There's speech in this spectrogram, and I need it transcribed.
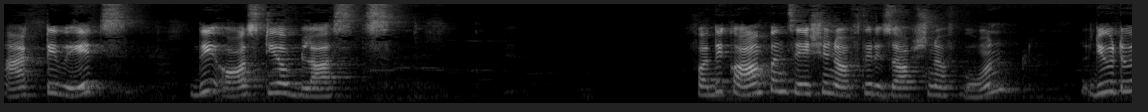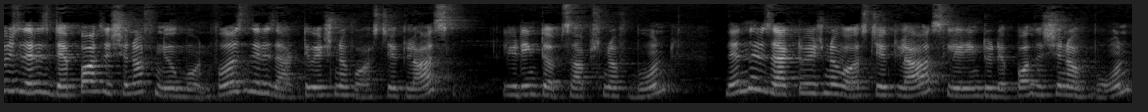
activates the osteoblasts for the compensation of the resorption of bone due to which there is deposition of new bone. First there is activation of osteoclast leading to absorption of bone. Then there is activation of osteoclasts leading to deposition of bone.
